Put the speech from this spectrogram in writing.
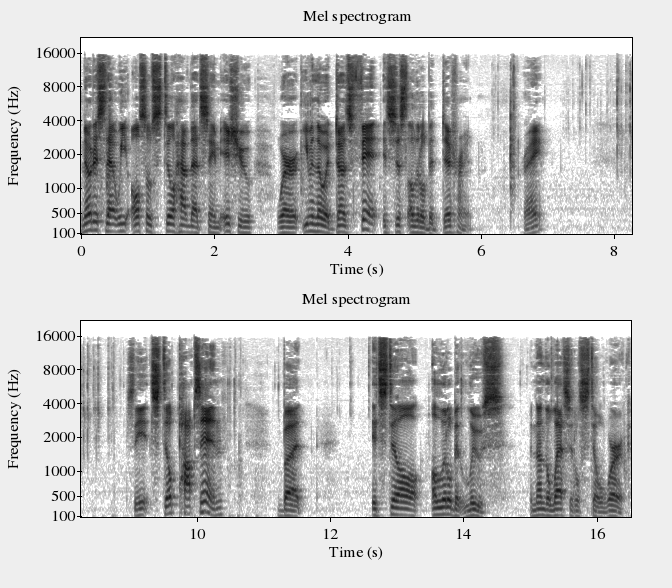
notice that we also still have that same issue where even though it does fit, it's just a little bit different, right? See, it still pops in, but it's still a little bit loose. But nonetheless, it'll still work.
